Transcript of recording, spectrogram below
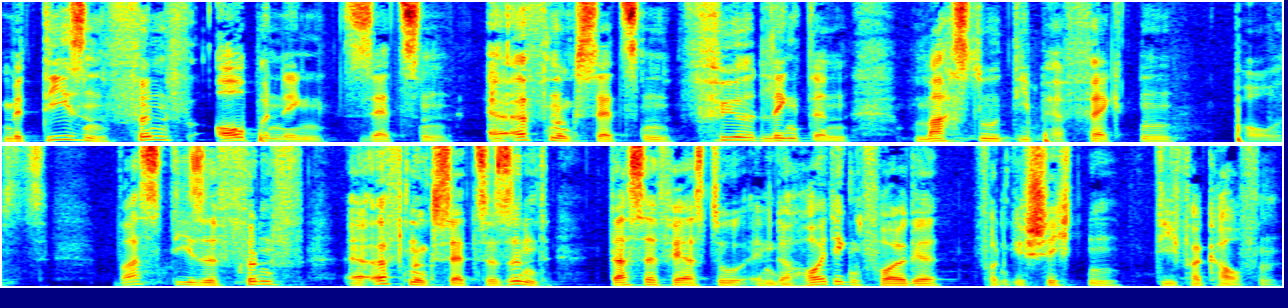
Mit diesen fünf Opening-Sätzen, Eröffnungssätzen für LinkedIn machst du die perfekten Posts. Was diese fünf Eröffnungssätze sind, das erfährst du in der heutigen Folge von Geschichten, die verkaufen.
